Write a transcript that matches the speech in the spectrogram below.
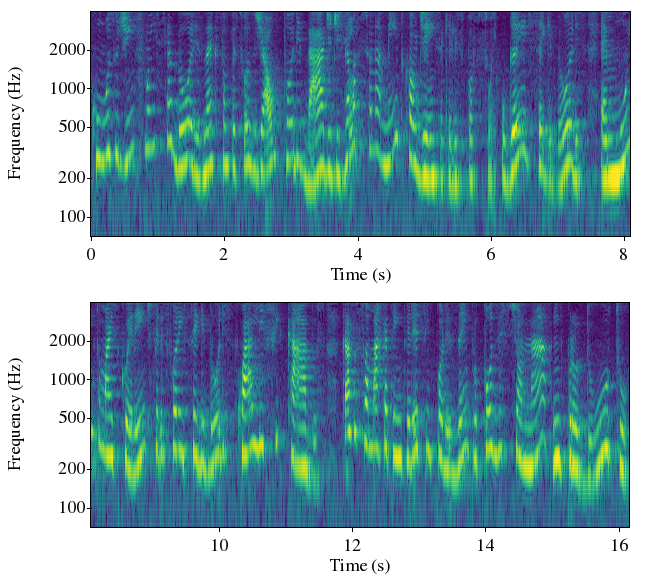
com o uso de influenciadores, né, que são pessoas de autoridade, de relacionamento com a audiência que eles possuem. O ganho de seguidores é muito mais coerente se eles forem seguidores qualificados. Caso sua marca tenha interesse em, por exemplo, posicionar um produto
